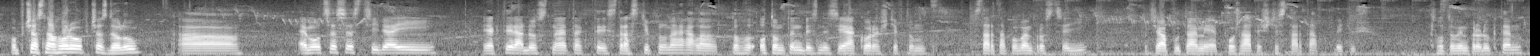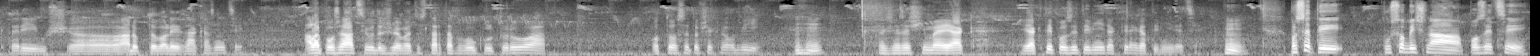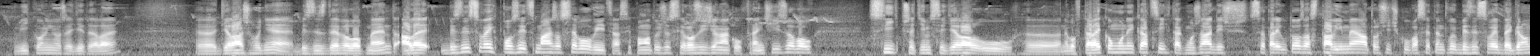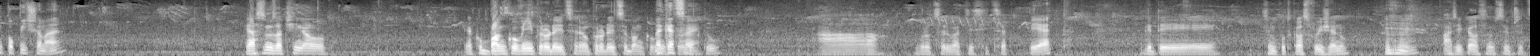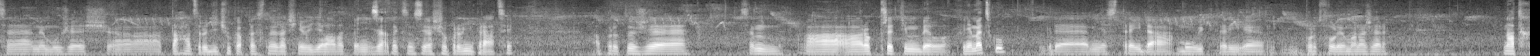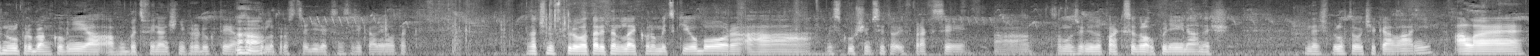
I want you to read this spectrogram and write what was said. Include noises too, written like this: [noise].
Občas nahoru, občas dolů a emoce se střídají jak ty radostné, tak ty strastiplné, ale toho, o tom ten biznis je jako ještě v tom startupovém prostředí, protože Aputime je pořád ještě startup, byť už s hotovým produktem, který už uh, adoptovali zákazníci, ale pořád si udržujeme tu startupovou kulturu a od toho se to všechno odvíjí. Mm-hmm. Takže řešíme jak, jak ty pozitivní, tak ty negativní věci. Hmm. Prostě ty působíš na pozici výkonného ředitele, děláš hodně business development, ale biznisových pozic máš za sebou víc. Já si pamatuju, že si rozjížděl nějakou franšízovou síť, předtím si dělal u, eh, nebo v telekomunikacích, tak možná když se tady u toho zastavíme a trošičku vlastně ten tvůj biznisový background popíšeme. Já jsem začínal jako bankovní prodejce nebo prodejce bankovních Nekecej. produktů a v roce 2005, kdy jsem potkal svoji ženu mm-hmm. a říkal jsem si přece nemůžeš uh, tahat z rodičů kapesné, začně vydělávat peníze a tak jsem si našel první práci. A protože jsem a, rok předtím byl v Německu, kde mě strejda můj, který je portfolio manažer, natchnul pro bankovní a, a vůbec finanční produkty a Aha. tohle prostředí, tak jsem si říkal, jo, tak začnu studovat tady tenhle ekonomický obor a vyzkouším si to i v praxi. A samozřejmě ta praxe byla úplně jiná, než, než bylo to očekávání, ale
